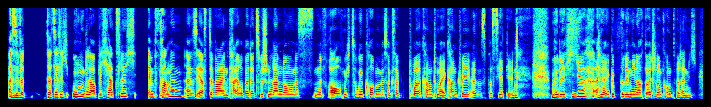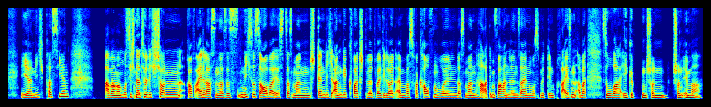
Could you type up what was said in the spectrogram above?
also wird tatsächlich unglaublich herzlich empfangen. Also das erste war in Kairo bei der Zwischenlandung, dass eine Frau auf mich zugekommen ist und gesagt, welcome to my country. Also es passiert ja, würde hier einer Ägypterin, die nach Deutschland kommt, wahrscheinlich eher nicht passieren. Aber man muss sich natürlich schon darauf einlassen, dass es nicht so sauber ist, dass man ständig angequatscht wird, weil die Leute einem was verkaufen wollen, dass man hart im Verhandeln sein muss mit den Preisen. Aber so war Ägypten schon, schon immer.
